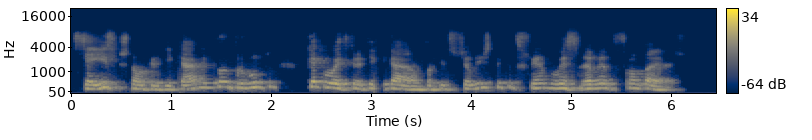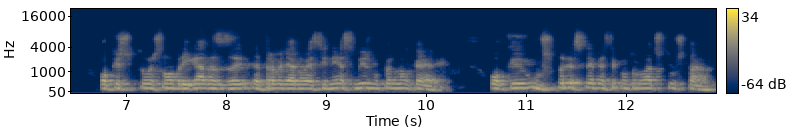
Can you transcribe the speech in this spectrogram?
se é isso que estão a criticar, então eu pergunto o que é que eu hei de criticar um Partido Socialista que defende o encerramento de fronteiras? Ou que as pessoas são obrigadas a, a trabalhar no SNS mesmo quando não querem? Ou que os preços devem ser controlados pelo Estado?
